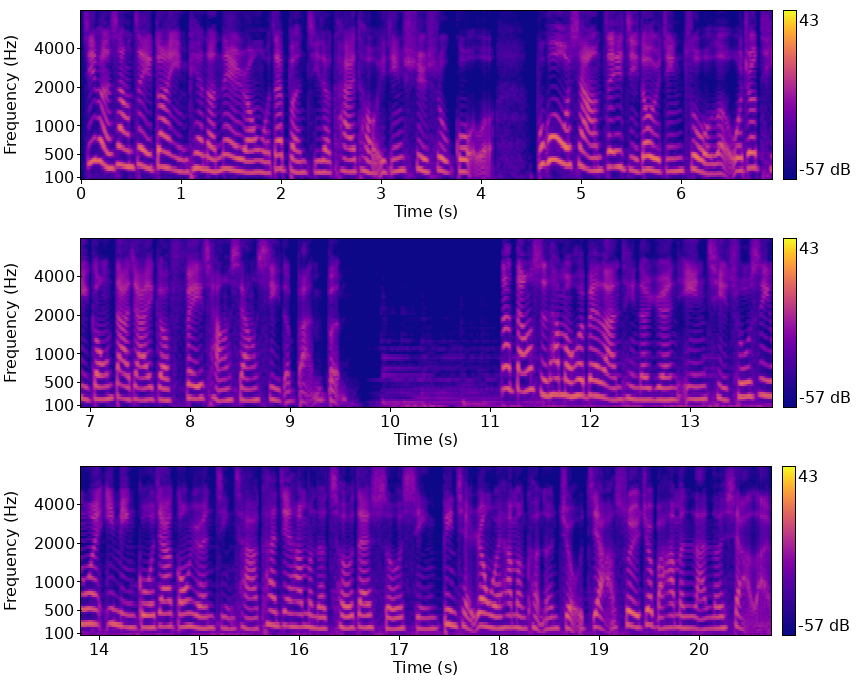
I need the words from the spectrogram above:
基本上这一段影片的内容，我在本集的开头已经叙述过了。不过，我想这一集都已经做了，我就提供大家一个非常详细的版本。那当时他们会被拦停的原因，起初是因为一名国家公园警察看见他们的车在蛇行，并且认为他们可能酒驾，所以就把他们拦了下来。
